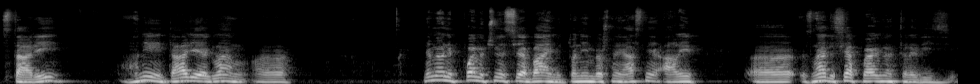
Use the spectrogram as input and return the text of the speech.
stariji, oni dalje, gledam, uh, nema oni pojma čime se ja bavim to nije baš najjasnije, ali uh, znaju da se ja pojavljam na televiziji.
